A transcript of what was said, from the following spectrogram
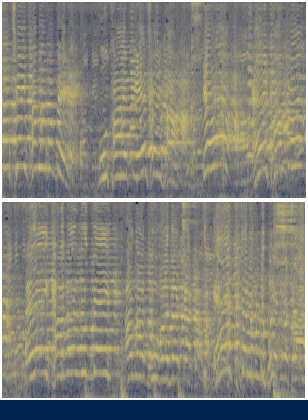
আছে খামের মধ্যে কোথায় পেয়েছ এই খাম এই খামটা এই দু হাজার টাকা। একজনের মুন্ডু ঘুরে গেল স্যার।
